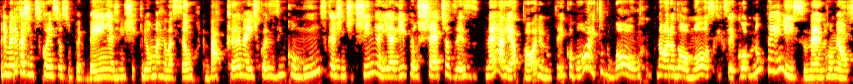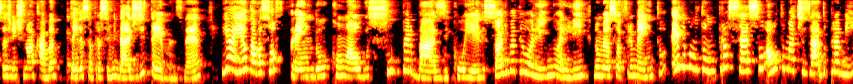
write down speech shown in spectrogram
Primeiro que a gente se conheceu super bem, a gente criou uma relação bacana aí de coisas incomuns que a gente tinha, e ali pelo chat, às vezes, né, aleatório, não tem como, oi, tudo bom? Na hora do almoço, o que, que você come? Não tem isso, né? No home office a gente não acaba tendo essa proximidade de temas, né? E aí eu tava sofrendo com algo super básico e ele só de bater o olhinho ali no meu sofrimento, ele montou um processo automatizado para mim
